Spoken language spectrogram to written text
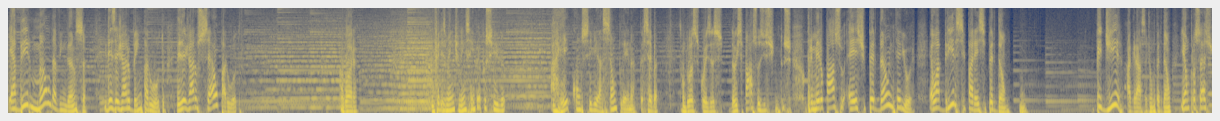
é abrir mão da vingança e desejar o bem para o outro, desejar o céu para o outro. Agora, infelizmente, nem sempre é possível a reconciliação plena. Perceba, são duas coisas, dois passos distintos. O primeiro passo é este perdão interior, é o abrir-se para esse perdão. Pedir a graça de um perdão. E é um processo.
